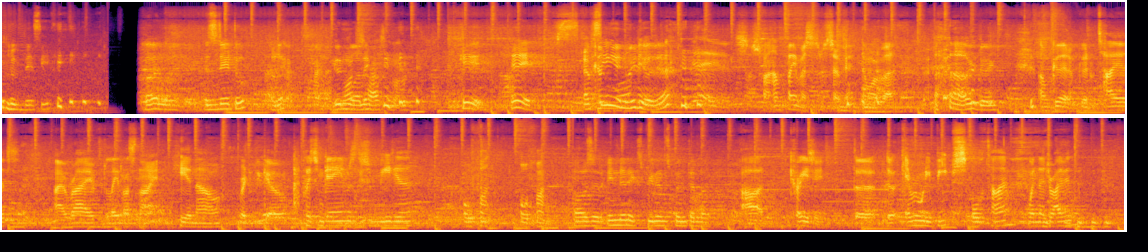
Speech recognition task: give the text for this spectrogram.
it. Look, they see. Pawan, it's day two. Hello. Good morning. okay. hey. I've seen you in videos, yeah? Yeah, it's it's fine. I'm famous. It's okay. Don't worry about it. How are you doing? I'm good. I'm good. I'm tired. I arrived late last night. Here now, ready to go. Play some games, do some media. All fun. All fun. How's your Indian experience been till now? Uh, crazy. The, the everybody beeps all the time when they're driving.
